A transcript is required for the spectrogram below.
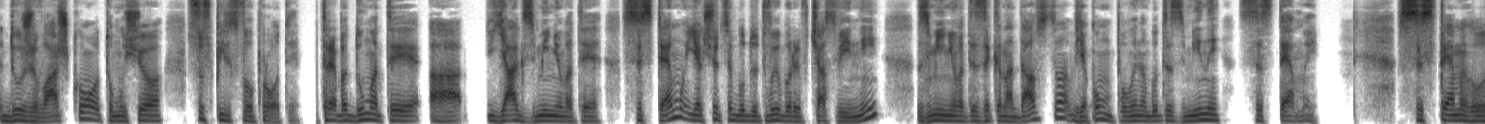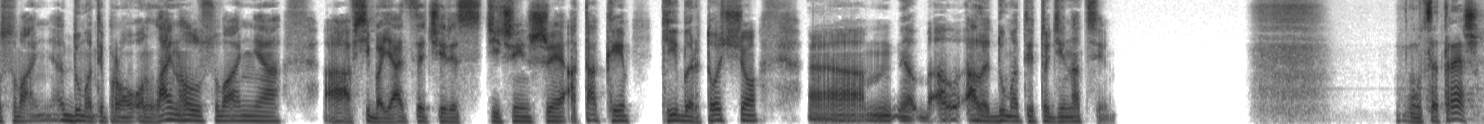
дуже важко, тому що суспільство проти. Треба думати, а як змінювати систему, якщо це будуть вибори в час війни, змінювати законодавство, в якому повинні бути зміни системи системи голосування, думати про онлайн голосування. А всі бояться через ті чи інші атаки, кібер тощо, Е, але думати тоді над цим. Ну це треш.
